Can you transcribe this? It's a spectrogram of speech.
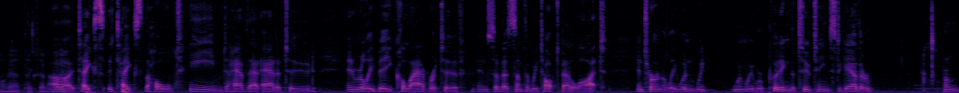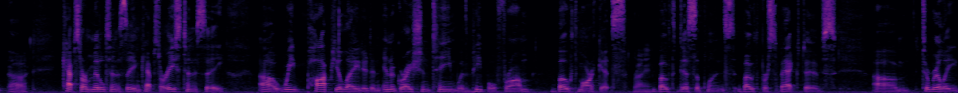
Oh, yeah, it takes everybody. Uh, it takes it takes the whole team to have that attitude and really be collaborative. And so that's something we talked about a lot internally when we when we were putting the two teams together from uh, Capstar Middle Tennessee and Capstar East Tennessee. Uh, we populated an integration team with people from both markets, Right. both disciplines, both perspectives, um, to really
